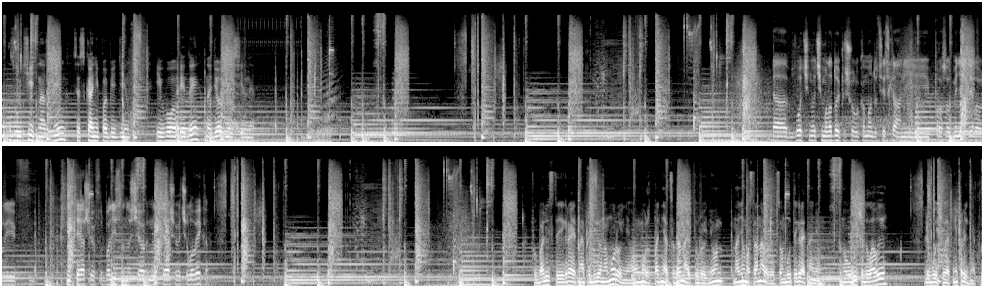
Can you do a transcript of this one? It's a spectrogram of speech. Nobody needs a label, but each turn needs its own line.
звучит наш гимн «ЦСКА непобедим». Его ряды надежные и сильные.
Я очень-очень молодой пришел в команду ЦСКА, они просто от меня сделали настоящего футболиста, настоящего человека.
Футболист играет на определенном уровне, он может подняться да, на этот уровень, он на нем останавливается, он будет играть на нем. Но выше головы любой человек не прыгнет.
